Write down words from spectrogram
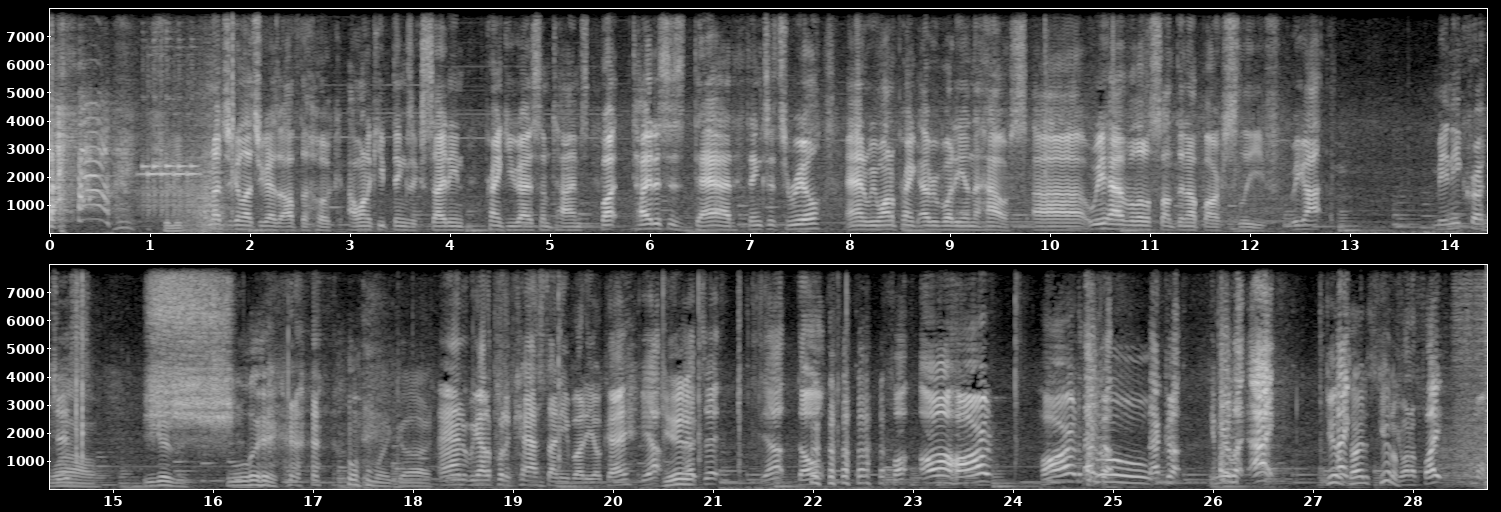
I'm not just gonna let you guys off the hook. I want to keep things exciting, prank you guys sometimes. But Tydus's dad thinks it's real, and we want to prank everybody in the house. Uh, we have a little something up our sleeve. We got mini crutches. Wow. You guys are slick. oh my god. And we gotta put a cast on you, buddy, okay? Yep, Get that's it. Yep, don't. Oh, hard. Hard. Back No. up. Back up. Give me your leg. Hey. Get him, hey. Tydus. Get him. You want to fight? Come on.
